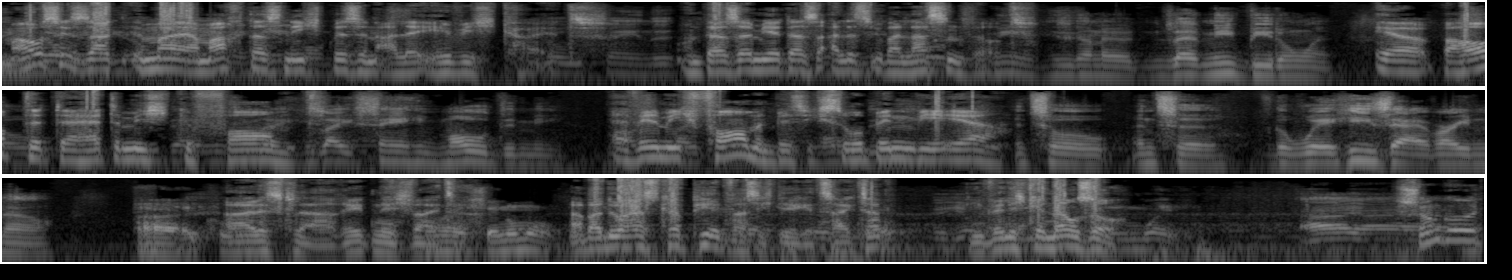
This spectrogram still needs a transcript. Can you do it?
Mausi sagt immer, er macht das nicht bis in alle Ewigkeit und dass er mir das alles überlassen wird. Er behauptet, er hätte mich geformt. Er will mich formen, bis ich so bin wie er. Alles klar, red nicht weiter. Aber du hast kapiert, was ich dir gezeigt habe? Die will ich genauso. Schon gut.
